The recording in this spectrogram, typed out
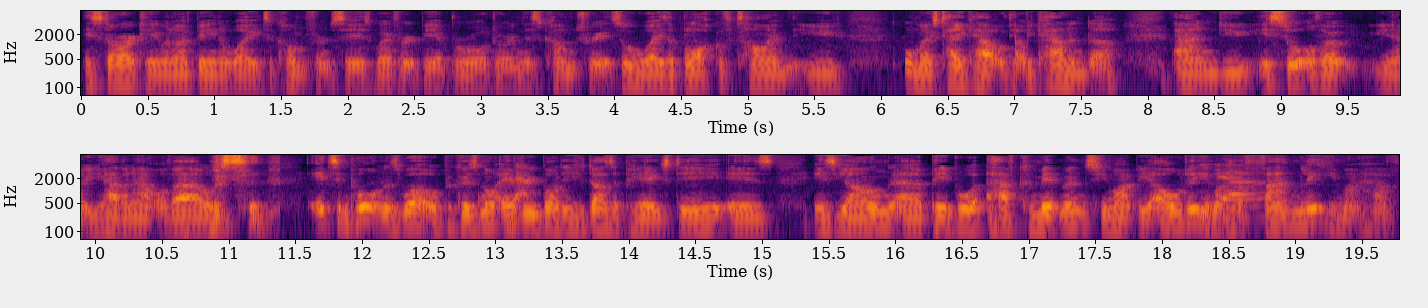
historically, when I've been away to conferences, whether it be abroad or in this country, it's always a block of time that you almost take out of your calendar, and you it's sort of a you know you have an out of hours. it's important as well because not Yeah. everybody who does a PhD is is young. Uh, people have commitments. You might be older. You might have a family. You might have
